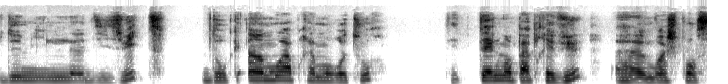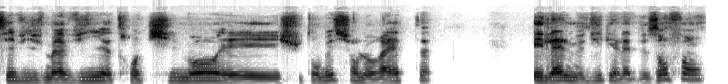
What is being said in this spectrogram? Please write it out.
2018, donc un mois après mon retour. C'était tellement pas prévu. moi, je pensais vivre ma vie tranquillement et je suis tombée sur Laurette. Et là, elle me dit qu'elle a deux enfants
